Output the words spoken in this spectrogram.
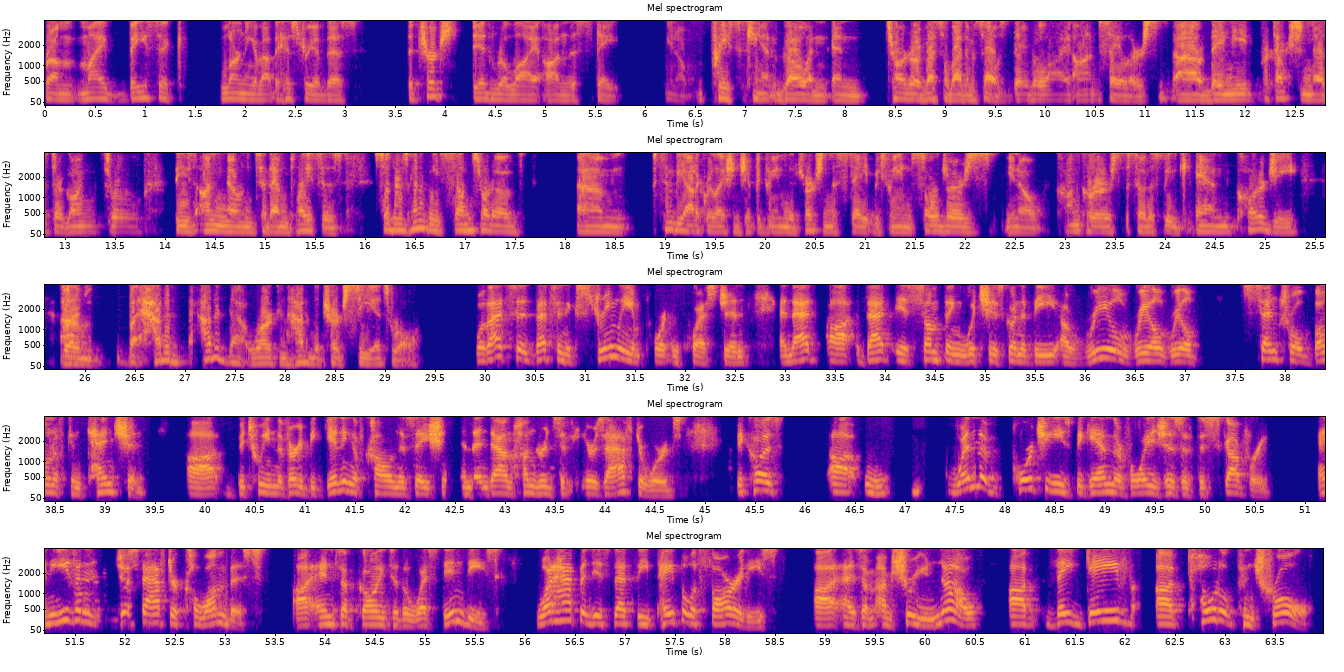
from my basic learning about the history of this, the church did rely on the state. You know, priests can't go and and charter a vessel by themselves. They rely on sailors. Uh, they need protection as they're going through these unknown to them places. So there's going to be some sort of um, symbiotic relationship between the church and the state, between soldiers, you know, conquerors, so to speak, and clergy. Um, but how did how did that work, and how did the church see its role? Well, that's a that's an extremely important question, and that uh, that is something which is going to be a real, real, real central bone of contention uh, between the very beginning of colonization and then down hundreds of years afterwards, because uh, when the Portuguese began their voyages of discovery, and even just after Columbus uh, ends up going to the West Indies, what happened is that the papal authorities, uh, as I'm, I'm, sure you know, uh, they gave total control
